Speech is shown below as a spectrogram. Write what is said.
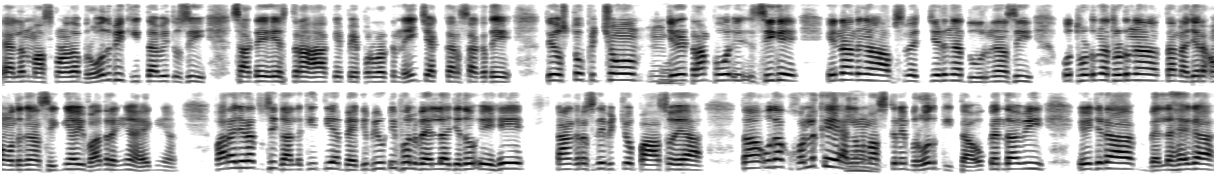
ਐਲਨ ਮਸਕ ਉਹਨਾਂ ਦਾ ਵਿਰੋਧ ਵੀ ਕੀਤਾ ਵੀ ਤੁਸੀਂ ਸਾਡੇ ਇਸ ਤਰ੍ਹਾਂ ਆ ਕੇ ਪੇਪਰ ਵਰਕ ਨਹੀਂ ਚੈੱਕ ਕਰ ਸਕਦੇ। ਤੇ ਉਸ ਤੋਂ ਪਿੱਛੋਂ ਜਿਹੜੇ ਟਰੰਪ ਹੋਰ ਸੀਗੇ ਇਹਨਾਂ ਦੀਆਂ ਆਪਸ ਵਿੱਚ ਜਿਹੜੀਆਂ ਦੂਰੀਆਂ ਸੀ ਉਹ ਥੋੜੀਆਂ ਥੋੜੀਆਂ ਤਾਂ ਨਜ਼ਰ ਆਉਂਦੀਆਂ ਸੀਗੀਆਂ ਵੀ ਵੱਧ ਰਹੀਆਂ ਹੈਗੀਆਂ। ਪਰ ਆ ਜਿਹੜਾ ਤੁਸੀਂ ਗੱਲ ਕੀਤੀ ਹੈ ਬਿਗ ਬਿਊਟੀਫੁਲ ਵੈਲ ਜਦੋਂ ਇਹ ਕਾਂਗਰਸ ਦੇ ਵਿੱਚੋਂ ਪਾਸ ਹੋਇਆ ਤਾਂ ਉਹਦਾ ਖੁੱਲ ਕੇ ਐਲਨ। ਮਸਕ ਨੇ ਵਿਰੋਧ ਕੀਤਾ। ਉਹ ਕਹਿੰਦਾ ਵੀ ਇਹ ਜਿਹੜਾ ਬਿੱਲ ਹੈਗਾ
